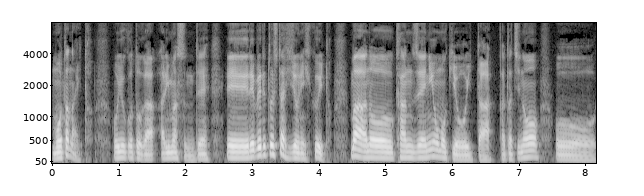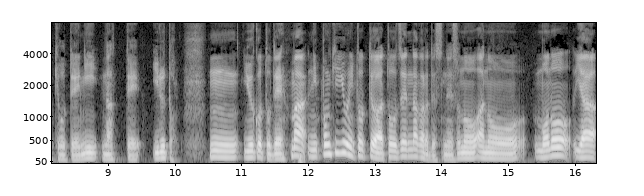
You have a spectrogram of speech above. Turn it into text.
持たないということがありますんで、えー、レベルとしては非常に低いと。まあ、あの、関税に重きを置いた形の協定になっていると。うん、いうことで、まあ、日本企業にとっては当然ながらですね、その、あの、ものや、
